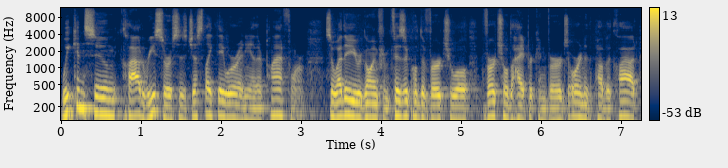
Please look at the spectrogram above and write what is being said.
we consume cloud resources just like they were any other platform. So whether you're going from physical to virtual, virtual to hyperconverged, or into the public cloud,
